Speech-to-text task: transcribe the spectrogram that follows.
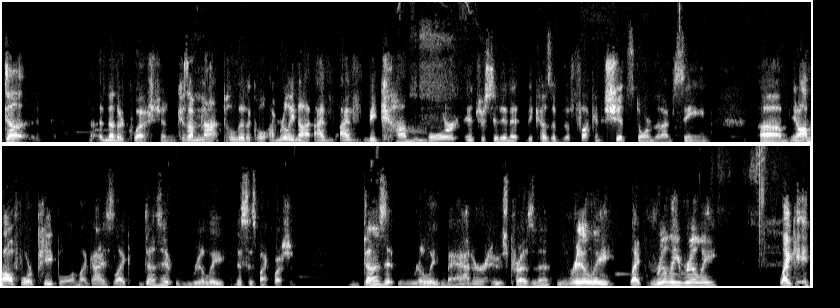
Do, another question because I'm mm-hmm. not political. I'm really not. I've I've become more interested in it because of the fucking shitstorm that I'm seeing. Um, you know, I'm all for people. I'm like, guys, like, does it really? This is my question. Does it really matter who's president? Really? Like, really, really? Like, it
